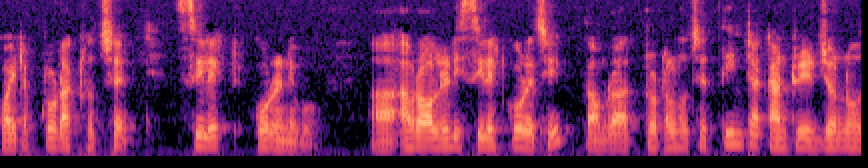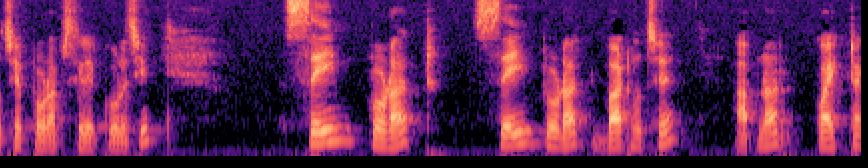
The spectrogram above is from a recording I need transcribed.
কয়টা প্রোডাক্ট হচ্ছে সিলেক্ট করে নেব। আমরা অলরেডি সিলেক্ট করেছি, তো আমরা টোটাল হচ্ছে তিনটা কান্ট্রির জন্য হচ্ছে প্রোডাক্ট সিলেক্ট করেছি। Same product same product but হচ্ছে আপনার কয়েকটা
